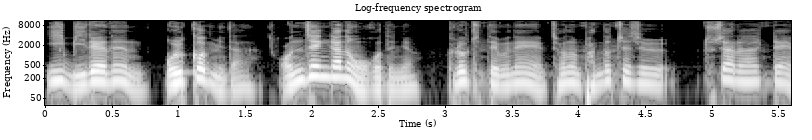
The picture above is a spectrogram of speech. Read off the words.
이 미래는 올 겁니다. 언젠가는 오거든요. 그렇기 때문에 저는 반도체주 투자를 할 때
